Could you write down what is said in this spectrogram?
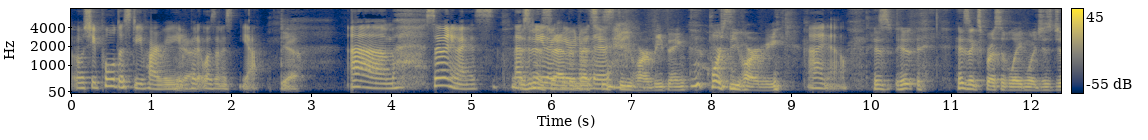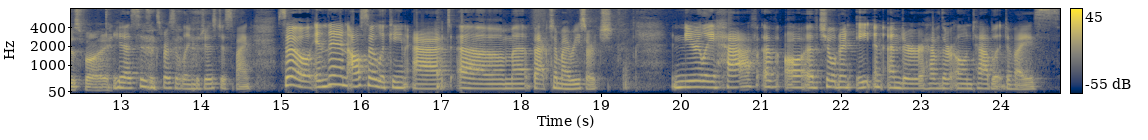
well, she pulled a Steve Harvey, Yeah. but it wasn't as yeah. Yeah. Um. So, anyways, that's Isn't it neither sad here that nor that's there. the Steve Harvey thing? Poor Steve Harvey. I know. His his his expressive language is just fine. Yes, his expressive language is just fine. So, and then also looking at um, back to my research, nearly half of all, of children eight and under have their own tablet device.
